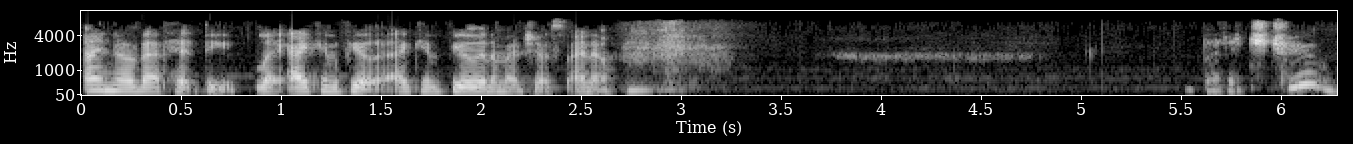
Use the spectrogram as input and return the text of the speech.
I know that hit deep. Like, I can feel it. I can feel it in my chest. I know. but it's true.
